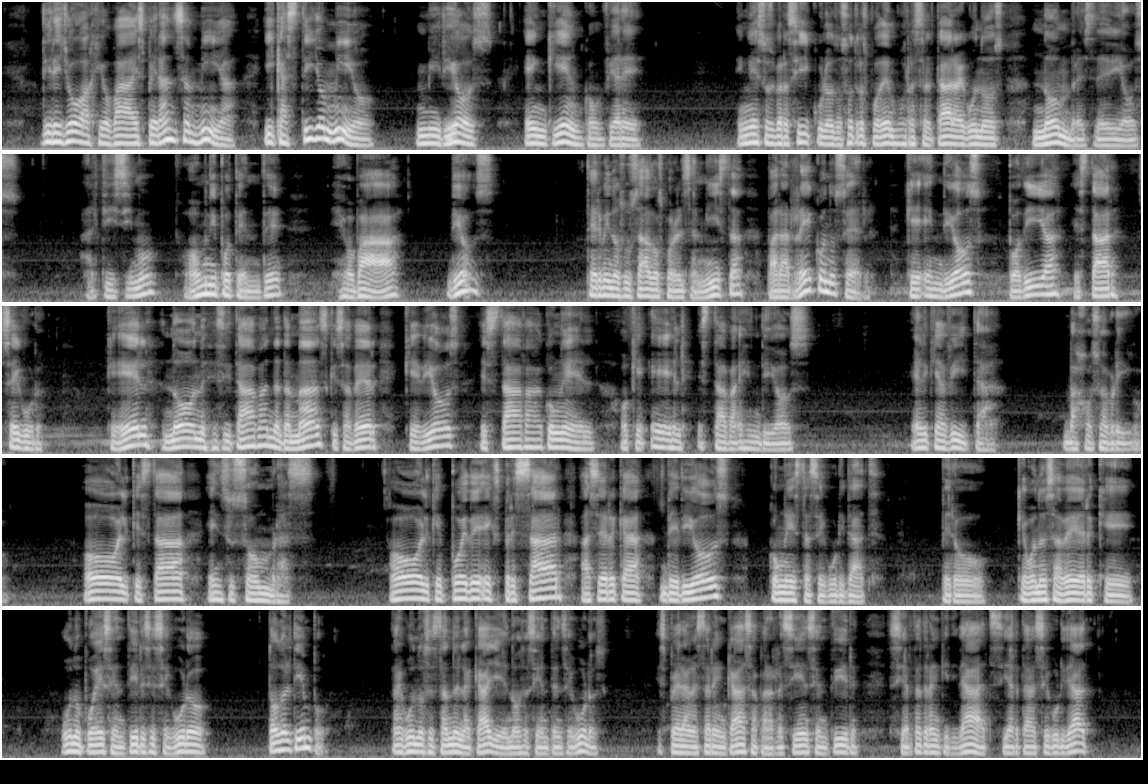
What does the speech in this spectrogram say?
Diré yo a Jehová, esperanza mía y castillo mío, mi Dios, en quien confiaré. En esos versículos nosotros podemos resaltar algunos nombres de Dios. Altísimo, omnipotente, Jehová, Dios. Términos usados por el salmista para reconocer que en Dios podía estar seguro, que él no necesitaba nada más que saber que Dios estaba con él o que él estaba en Dios, el que habita bajo su abrigo. Oh, el que está en sus sombras. Oh, el que puede expresar acerca de Dios con esta seguridad. Pero qué bueno es saber que uno puede sentirse seguro todo el tiempo. Algunos estando en la calle no se sienten seguros. Esperan estar en casa para recién sentir cierta tranquilidad, cierta seguridad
